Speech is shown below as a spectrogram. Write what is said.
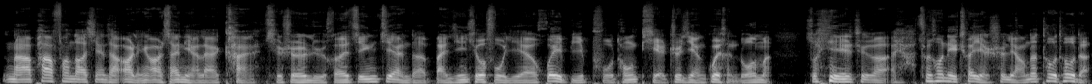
哪怕放到现在二零二三年来看，其实铝合金件的钣金修复也会比普通铁质件贵很多嘛。所以这个，哎呀，最后那车也是凉的透透的。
